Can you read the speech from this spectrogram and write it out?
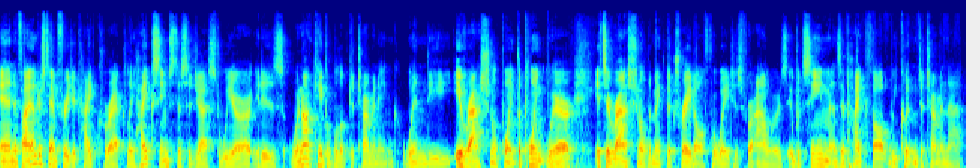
and if I understand Friedrich Hayek correctly, Hayek seems to suggest we are it is we're not capable of determining when the irrational point, the point where it's irrational to make the trade-off for wages for hours. It would seem as if Hayek thought we couldn't determine that.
